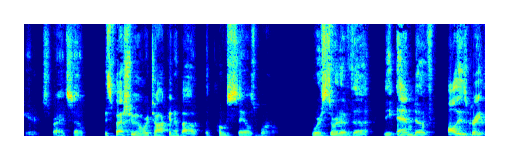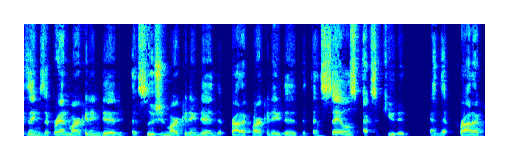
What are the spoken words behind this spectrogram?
indicators, right? So especially when we're talking about the post sales world, we're sort of the the end of all these great things that brand marketing did, that solution marketing did, that product marketing did, that then sales executed, and that product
